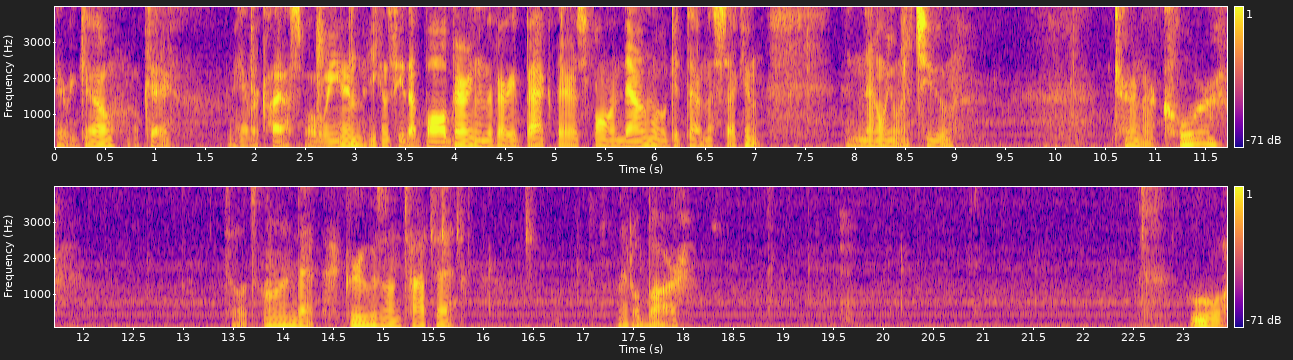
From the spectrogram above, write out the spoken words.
there we go. Okay. We have our clasp all the way in. You can see that ball bearing in the very back there is falling down. We'll get that in a second. And now we want to turn our core until it's on. That groove is on top that metal bar. Ooh,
